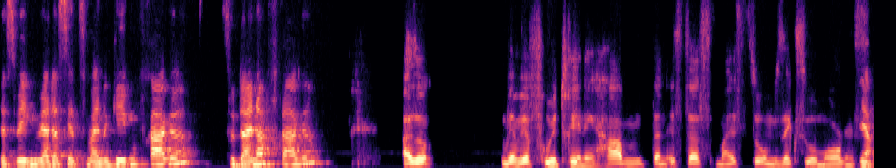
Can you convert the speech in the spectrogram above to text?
Deswegen wäre das jetzt meine Gegenfrage zu deiner Frage. Also wenn wir Frühtraining haben, dann ist das meist so um 6 Uhr morgens. Ja.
